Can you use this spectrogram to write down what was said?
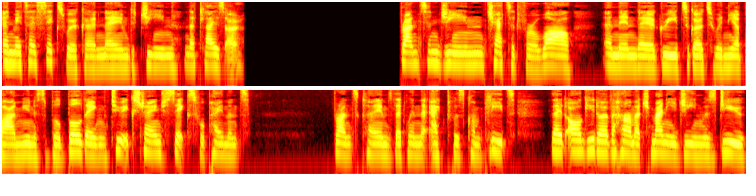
and met a sex worker named Jean Natlazo. Brunt and Jean chatted for a while, and then they agreed to go to a nearby municipal building to exchange sex for payment. Brunt claims that when the act was complete, they'd argued over how much money Jean was due,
